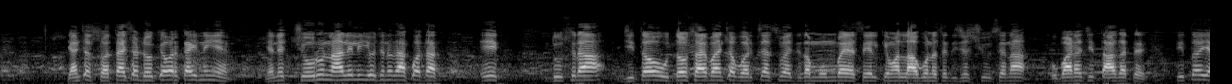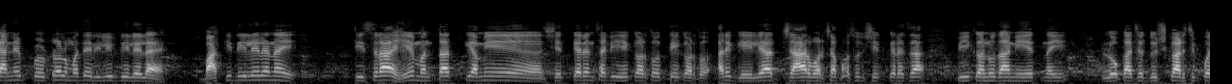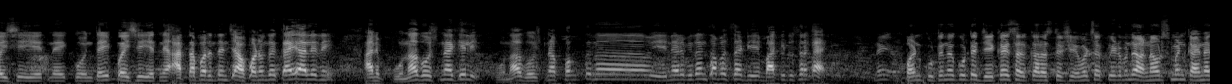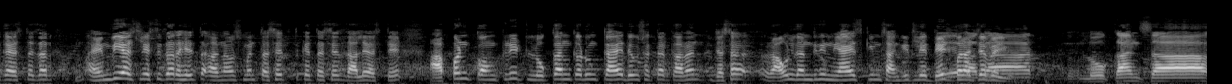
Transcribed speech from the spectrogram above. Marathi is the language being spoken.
यांच्या स्वतःच्या डोक्यावर काही नाही आहे याने चोरून आलेली योजना दाखवतात. एक दुसरा जिथं उद्धव साहेबांच्या वर्चस्व आहे जिथं मुंबई असेल किंवा लागून असेल तिथे शिवसेना उभारण्याची ताकद आहे तिथं याने पेट्रोलमध्ये रिलीफ दिलेला आहे. बाकी दिलेलं नाही. तिसरा हे म्हणतात की आम्ही शेतकऱ्यांसाठी हे करतो ते करतो. अरे गेल्या चार वर्षापासून शेतकऱ्याचा पीक अनुदान येत नाही लोकांचे दुष्काळचे पैसे येत नाही कोणतेही पैसे येत नाही. आतापर्यंत त्यांच्या अकाउंटमध्ये काही आले नाही. आणि पुन्हा घोषणा केली. पुन्हा घोषणा फक्त न येणाऱ्या विधानसभेसाठी बाकी दुसरं काय? नाही पण कुठे ना कुठे जे काही सरकार असते शेवटच्या पिरियडमध्ये अनाऊन्समेंट काही ना काही असतं. जर एमव्ही असली असती तर हे अनाऊन्समेंट तसेच के तसेच झाले असते. आपण कॉन्क्रीट लोकांकडून काय देऊ शकतात? कारण जसं राहुल गांधींनी न्याय स्कीम सांगितली देशभराच्या वेळी. लोकांचा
